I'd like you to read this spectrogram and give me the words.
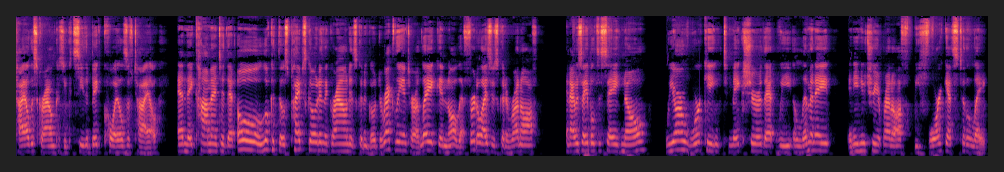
tile this ground because you could see the big coils of tile. And they commented that, oh, look at those pipes going in the ground. It's going to go directly into our lake and all that fertilizer is going to run off. And I was able to say, no, we are working to make sure that we eliminate any nutrient runoff before it gets to the lake.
